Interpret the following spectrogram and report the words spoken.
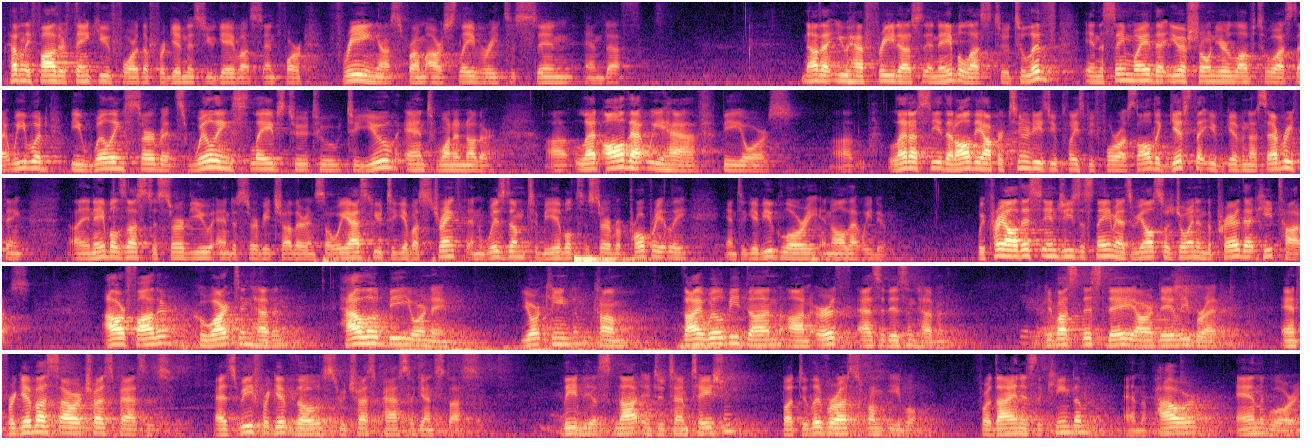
Heavenly Father, thank you for the forgiveness you gave us and for freeing us from our slavery to sin and death now that you have freed us, enable us to, to live in the same way that you have shown your love to us, that we would be willing servants, willing slaves to, to, to you and to one another. Uh, let all that we have be yours. Uh, let us see that all the opportunities you place before us, all the gifts that you've given us, everything uh, enables us to serve you and to serve each other. And so we ask you to give us strength and wisdom to be able to serve appropriately and to give you glory in all that we do. We pray all this in Jesus' name as we also join in the prayer that he taught us. Our Father, who art in heaven, hallowed be your name. Your kingdom come, thy will be done on earth as it is in heaven. Give us this day our daily bread, and forgive us our trespasses, as we forgive those who trespass against us. Lead us not into temptation, but deliver us from evil. For thine is the kingdom, and the power, and the glory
